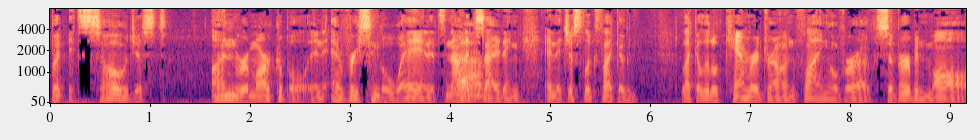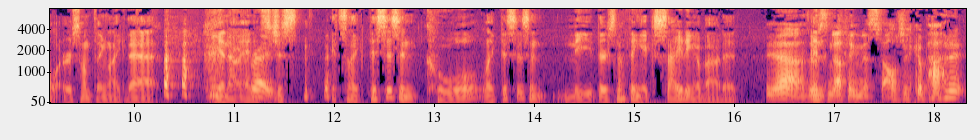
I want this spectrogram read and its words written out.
but it's so just unremarkable in every single way, and it's not exciting, and it just looks like a like a little camera drone flying over a suburban mall or something like that. You know, and Right. it's just it's like this isn't cool. Like this isn't neat. There's nothing exciting about it. Yeah, there's And- nothing nostalgic about it.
